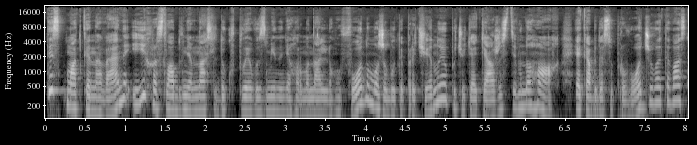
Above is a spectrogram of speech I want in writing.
Тиск матки на вени і їх розслаблення внаслідок впливу змінення гормонального фону може бути причиною почуття тяжесті в ногах, яке буде супроводжувати вас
